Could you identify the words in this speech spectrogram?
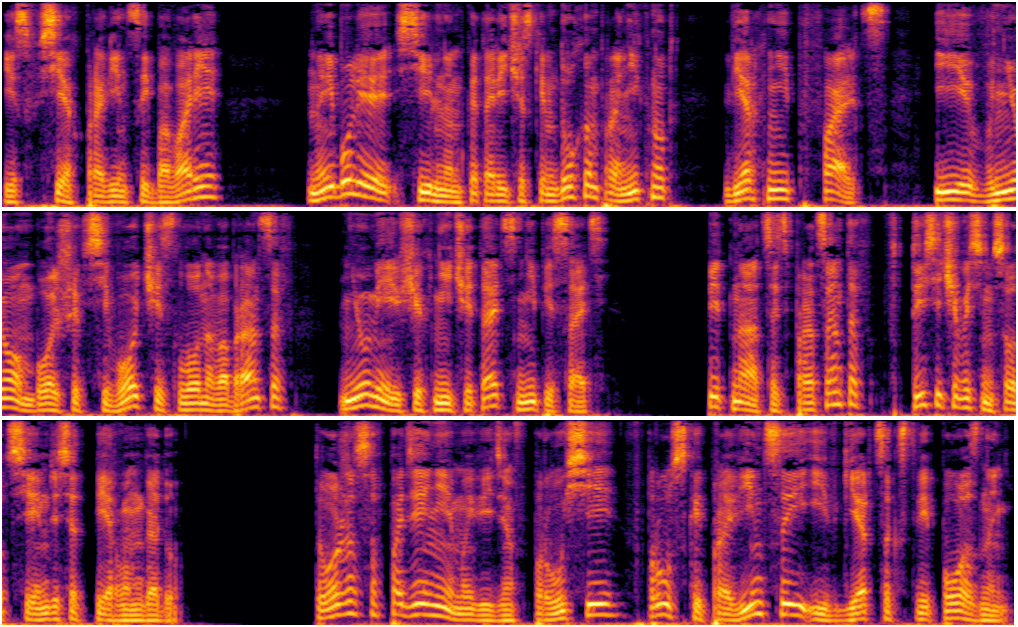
Из всех провинций Баварии наиболее сильным католическим духом проникнут Верхний Пфальц, и в нем больше всего число новобранцев – не умеющих ни читать, ни писать. 15% в 1871 году. То же совпадение мы видим в Пруссии, в прусской провинции и в герцогстве Познань.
